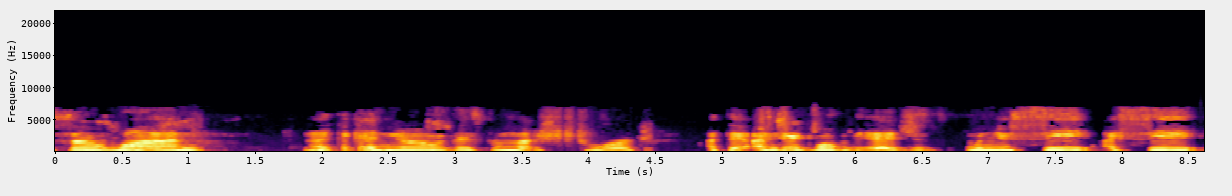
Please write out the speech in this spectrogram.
So one, and I think I know this, but I'm not sure. I think, I think I go over the edge is when you see, I see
